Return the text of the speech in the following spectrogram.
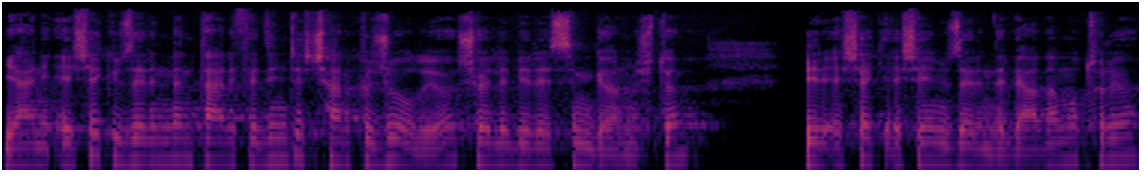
Yani eşek üzerinden tarif edince çarpıcı oluyor. Şöyle bir resim görmüştüm. Bir eşek, eşeğin üzerinde bir adam oturuyor.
